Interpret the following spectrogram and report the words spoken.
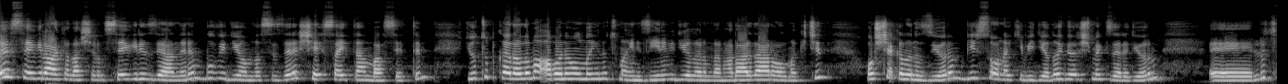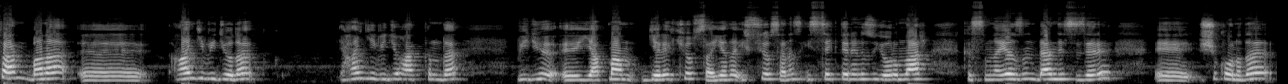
Evet sevgili arkadaşlarım, sevgili izleyenlerim bu videomda sizlere Şeyh Said'den bahsettim. YouTube kanalıma abone olmayı unutmayınız yeni videolarımdan haberdar olmak için. Hoşçakalınız diyorum. Bir sonraki videoda görüşmek üzere diyorum. Ee, lütfen bana e, hangi videoda hangi video hakkında video e, yapmam gerekiyorsa ya da istiyorsanız isteklerinizi yorumlar kısmına yazın. Ben de sizlere e, şu konuda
